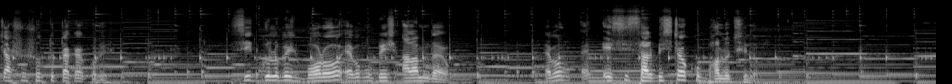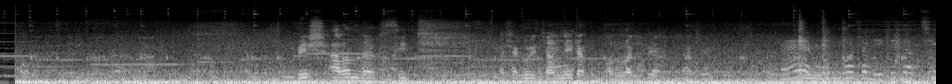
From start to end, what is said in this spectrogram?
চারশো সত্তর টাকা করে। সিটগুলো বেশ বড় এবং বেশ আরামদায়ক এবং এসি সার্ভিসটাও খুব ভালো ছিল। বেশ আরামদায়ক সিট আশা করি জার্নিটা খুব ভালো লাগবে। হ্যাঁ তিন ঘণ্টা লেটে যাচ্ছি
